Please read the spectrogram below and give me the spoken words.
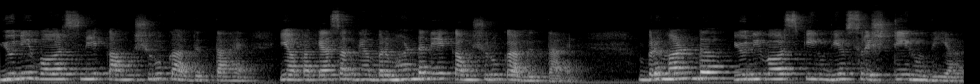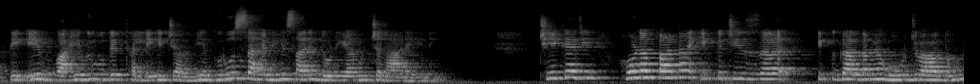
ਯੂਨੀਵਰਸ ਨੇ ਕੰਮ ਸ਼ੁਰੂ ਕਰ ਦਿੱਤਾ ਹੈ। ਜਾਂ ਆਪਾਂ ਕਹਿ ਸਕਦੇ ਹਾਂ ਬ੍ਰਹਮੰਡ ਨੇ ਕੰਮ ਸ਼ੁਰੂ ਕਰ ਦਿੱਤਾ ਹੈ। ਬ੍ਰਹਮੰਡ ਯੂਨੀਵਰਸ ਕੀ ਹੁੰਦੀ ਹੈ ਸ੍ਰਿਸ਼ਟੀ ਹੁੰਦੀ ਆ ਤੇ ਇਹ ਵਾਹਿਗੁਰੂ ਦੇ ਥੱਲੇ ਹੀ ਚੱਲਦੀ ਹੈ ਗੁਰੂ ਸਾਹਿਬ ਹੀ ਸਾਰੀ ਦੁਨੀਆ ਨੂੰ ਚਲਾ ਰਹੇ ਨੇ। ਠੀਕ ਹੈ ਜੀ, ਹੁਣ ਆਪਾਂ ਨਾ ਇੱਕ ਚੀਜ਼, ਇੱਕ ਗੱਲ ਦਾ ਮੈਂ ਹੋਰ ਜਵਾਬ ਦੂੰ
